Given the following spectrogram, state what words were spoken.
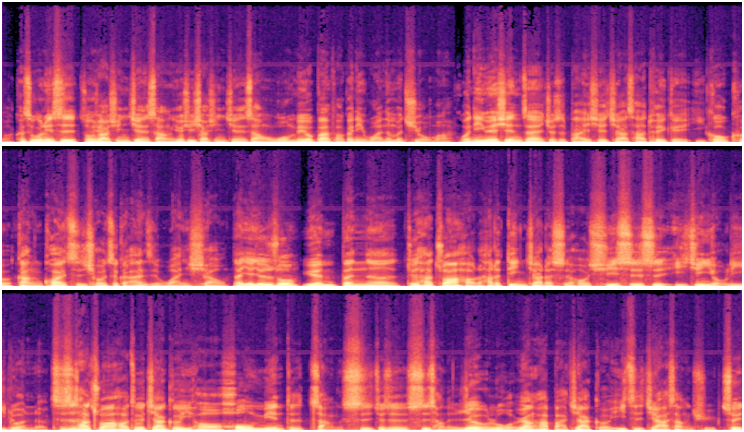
嘛。可是问题是，中小型建商，尤其小型建商，我没有办法跟你玩那么久嘛。我宁愿现在就是把一些价差退给已购客，赶快只求这个案子完销。那也就是说，原本呢，就他抓好了他的定价的时候，其实是已经有利润了。只是他抓好这个价格以后，后面的涨势就是市场的热络，让他把价格一直加上去，所以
